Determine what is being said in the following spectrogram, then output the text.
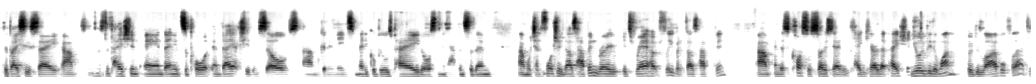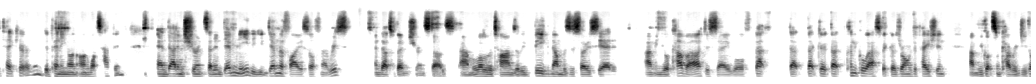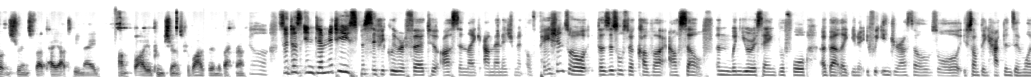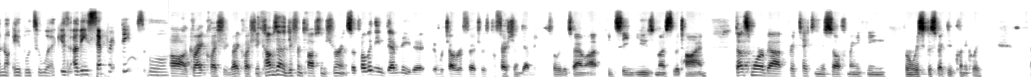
to basically say um, this the patient and they need support and they actually themselves um, going to need some medical bills paid or something happens to them, um, which unfortunately does happen. Very, it's rare, hopefully, but it does happen. Um, and there's costs associated with taking care of that patient. You would be the one who would be liable for that to take care of them, depending on, on what's happened. And that insurance, that indemnity, that you indemnify yourself from that risk, and that's what that insurance does. Um, a lot of the times there'll be big numbers associated um, in your cover to say, well, that that that go, that clinical aspect goes wrong with the patient. Um, you've got some coverage, you've got insurance for that payout to be made um, by your insurance provider in the background. Sure. So does indemnity specifically refer to us and like our management of patients, or does this also cover ourselves? And when you were saying before about like, you know, if we injure ourselves or if something happens and we're not able to work, is are these separate things or? Oh, great question. Great question. It comes down to different types of insurance. So probably the indemnity that which I refer to as professional indemnity, is probably the term I, you'd see used most of the time. That's more about protecting yourself from anything from a risk perspective clinically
